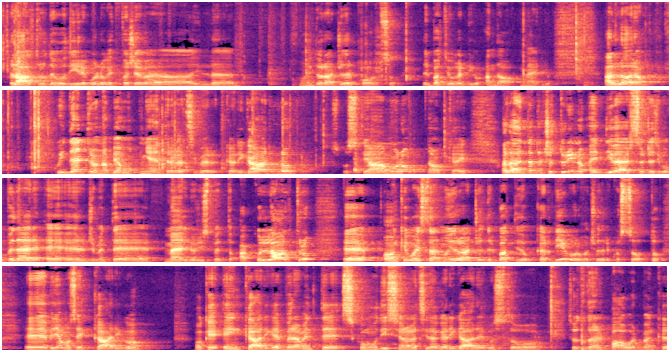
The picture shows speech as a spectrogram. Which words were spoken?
L'altro devo dire quello che faceva il monitoraggio del polso del battito cardiaco andava meglio. Allora qui dentro non abbiamo niente ragazzi per caricarlo spostiamolo. Ok. Allora intanto il certolino è diverso già si può vedere è, è leggermente meglio rispetto a quell'altro. Eh, ho anche questo il monitoraggio del battito cardiaco lo faccio vedere qua sotto. Eh, vediamo se è carico. Ok è in carica è veramente scomodissimo ragazzi da caricare questo soprattutto nel power bank.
